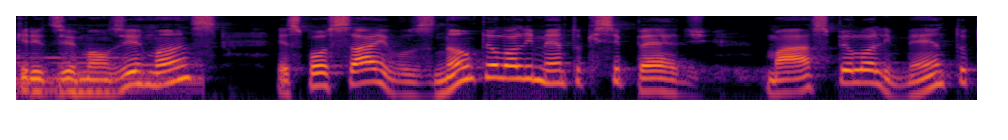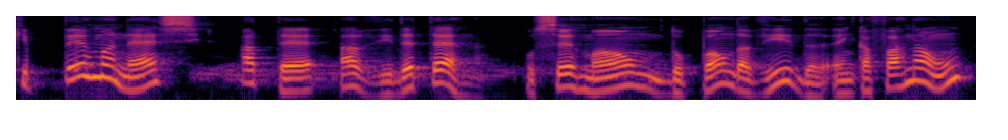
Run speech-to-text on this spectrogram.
Queridos irmãos e irmãs, esforçai-vos não pelo alimento que se perde, mas pelo alimento que permanece até a vida eterna. O sermão do pão da vida em Cafarnaum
